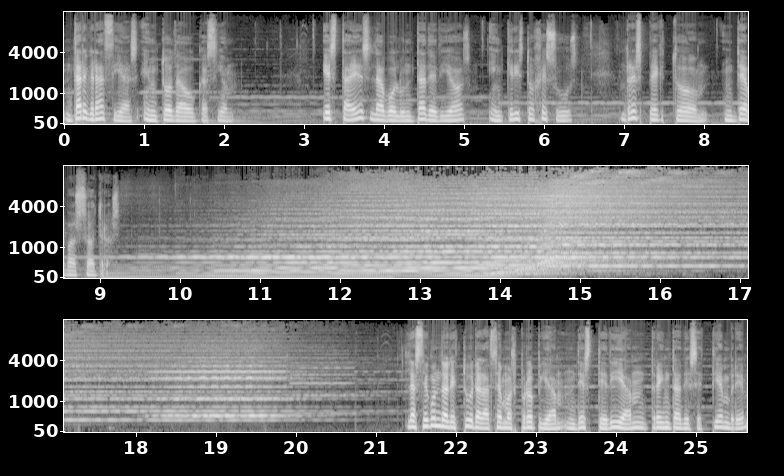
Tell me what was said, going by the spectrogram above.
dar gracias en toda ocasión. Esta es la voluntad de Dios en Cristo Jesús respecto de vosotros. La segunda lectura la hacemos propia de este día, 30 de septiembre,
